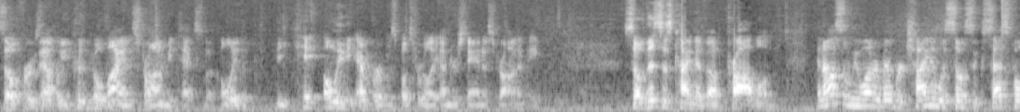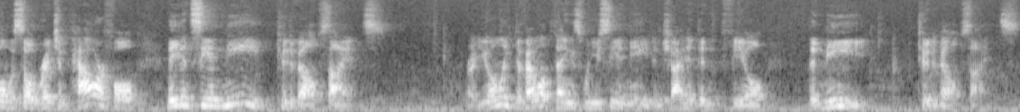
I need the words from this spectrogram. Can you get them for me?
So, for example, you couldn't go buy an astronomy textbook. Only the, the only the emperor was supposed to really understand astronomy. So this is kind of a problem. And also, we want to remember China was so successful, was so rich and powerful, they didn't see a need to develop science. Right? You only develop things when you see a need, and China didn't feel the need to develop science.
